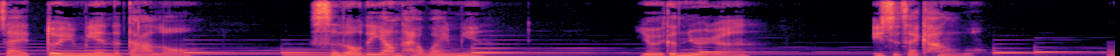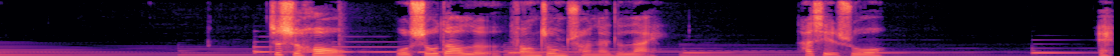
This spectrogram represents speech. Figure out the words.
在对面的大楼四楼的阳台外面，有一个女人一直在看我。这时候，我收到了房仲传来的赖，他写说：“哎，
